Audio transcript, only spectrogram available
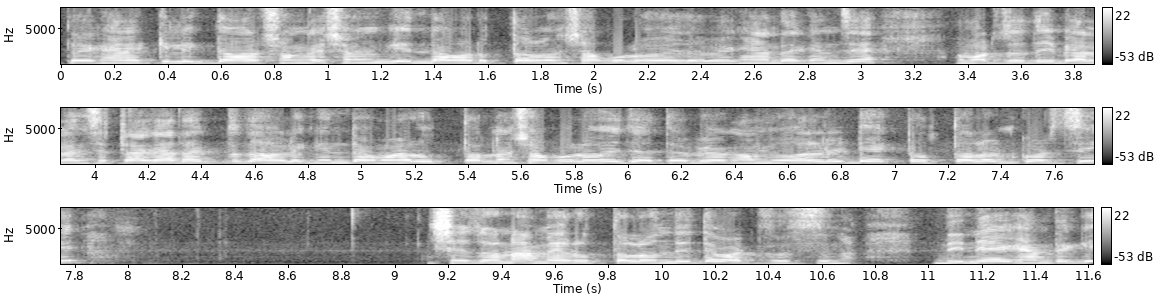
তো এখানে ক্লিক দেওয়ার সঙ্গে সঙ্গে কিন্তু আমার উত্তোলন সফল হয়ে যাবে। এখানে দেখেন যে আমার যদি ব্যালেন্সে টাকা থাকতো, তাহলে কিন্তু আমার উত্তোলন সফল হয়ে যেত, এবং আমি অলরেডি একটা উত্তোলন করছি। সেজন্য আমি আর উত্তোলন দিতে পারতেছি না। দিনে এখান থেকে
